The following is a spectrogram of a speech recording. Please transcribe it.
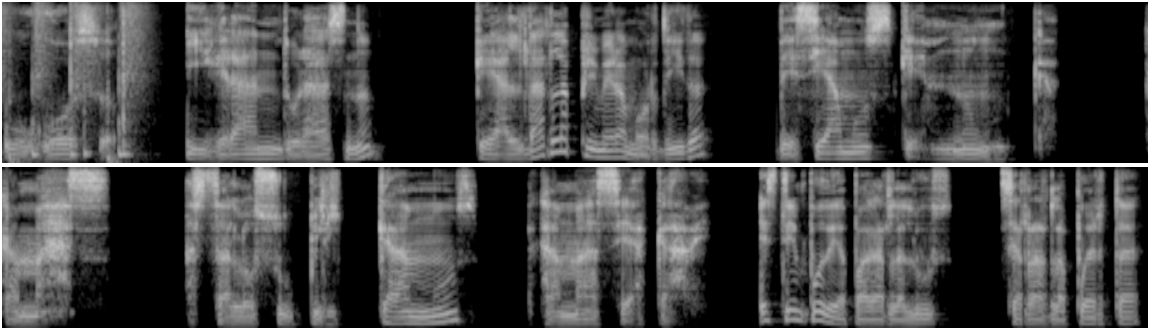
jugoso y gran durazno que al dar la primera mordida deseamos que nunca, jamás, hasta lo suplicamos, jamás se acabe. Es tiempo de apagar la luz, cerrar la puerta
